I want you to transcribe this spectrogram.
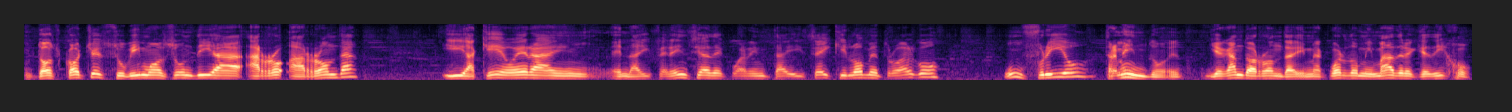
dos coches, subimos un día a, Ronda y aquello era en, en, la diferencia de 46 kilómetros algo, un frío tremendo eh, llegando a Ronda. Y me acuerdo mi madre que dijo,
